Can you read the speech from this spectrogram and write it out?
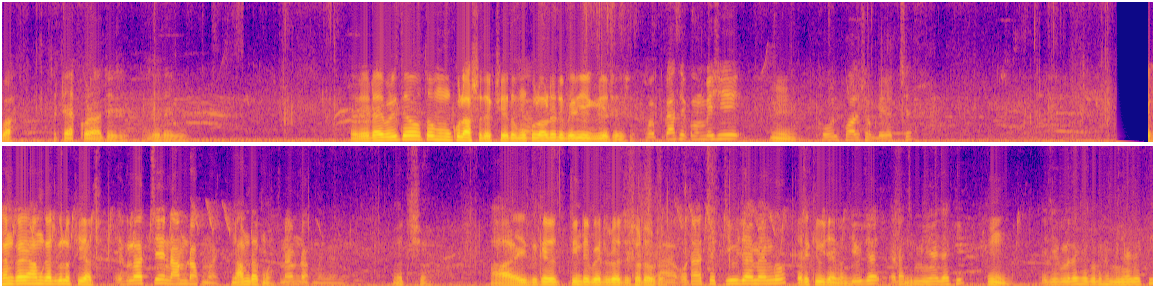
বাহ ট্যাগ করা আছে রেড আইভরি রেড আইভরিতেও তো মুকুল আসছে দেখছি এই তো মুকুল অলরেডি বেরিয়ে গিয়েছে এসে। সব গাছে কম বেশি হুম। ফুল ফল সব বেরোচ্ছে। এখানকার আম গাছগুলো কি আছে? এগুলো হচ্ছে নাম ডকময় নাম ডাকমা নাম ডকময় আচ্ছা। আর এইদিকে তিনটে বেড রয়েছে ছোট ছোট। হ্যাঁ, ওটা হচ্ছে কিউজাই ম্যাঙ্গো। এটা কিউ যাই ম্যাম কিউজাই এটা হচ্ছে মিয়াজাকি। হুম। এই যেগুলো দেখে এগুলো হচ্ছে মিয়াজাকি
